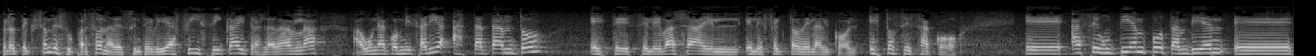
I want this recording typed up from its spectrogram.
protección de su persona, de su integridad física y trasladarla a una comisaría hasta tanto este, se le vaya el, el efecto del alcohol. Esto se sacó. Eh, hace un tiempo también eh,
